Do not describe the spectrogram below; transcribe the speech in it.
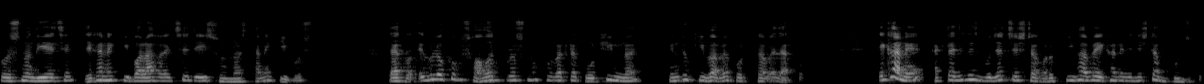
প্রশ্ন দিয়েছে, যেখানে কি বলা হয়েছে যে এই শূন্যস্থানে কি বসবে? দেখো, এগুলো খুব সহজ প্রশ্ন, খুব একটা কঠিন নয়, কিন্তু কীভাবে করতে হবে দেখো। এখানে একটা জিনিস বোঝার চেষ্টা করো, কীভাবে এখানে জিনিসটা বুঝবে।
